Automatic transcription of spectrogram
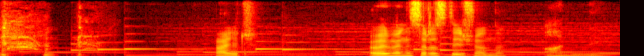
Hayır. Ölmenin sırası değil şu anda. Anne.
